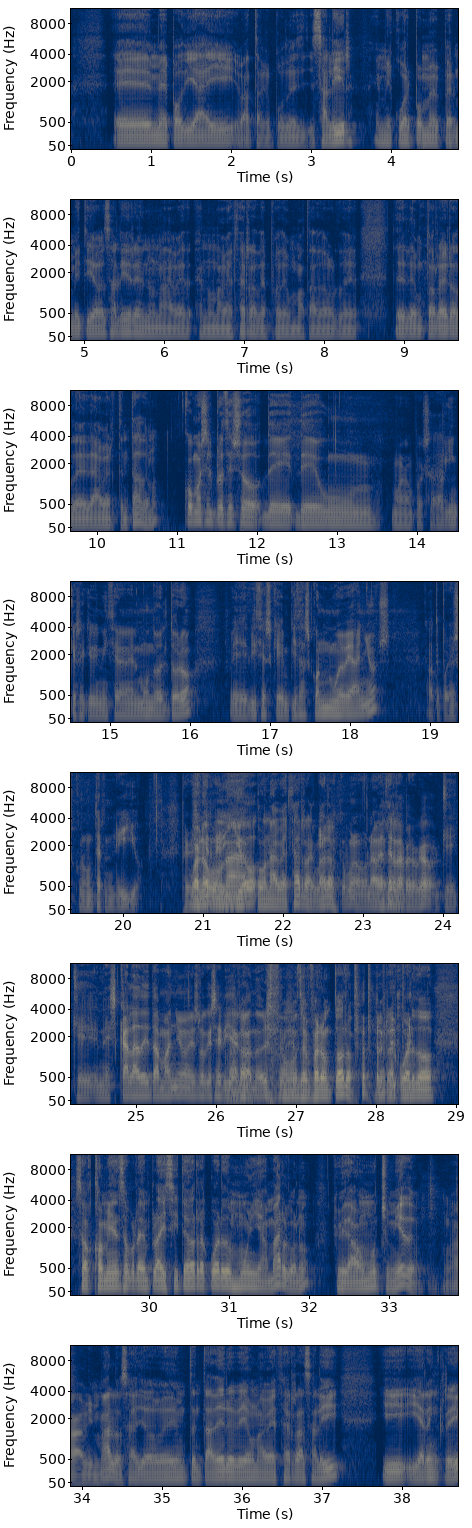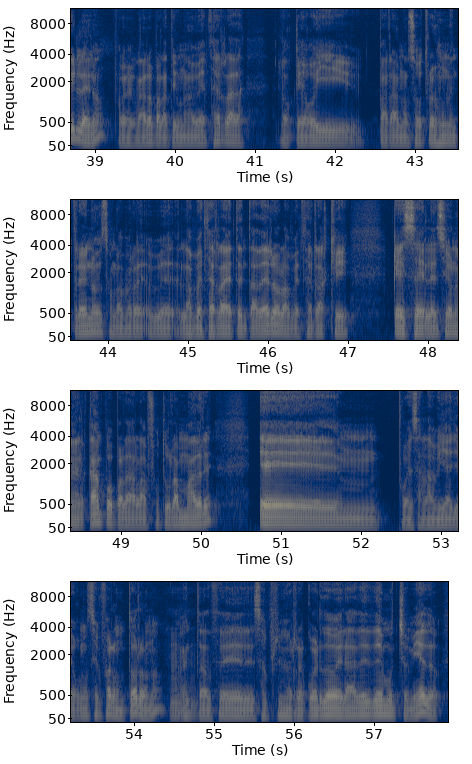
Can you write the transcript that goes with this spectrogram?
eh, me podía ir, hasta que pude salir. Y mi cuerpo me permitió salir en una, en una becerra después de un matador, de, de- de un torero, de, de haber tentado, ¿no? ¿Cómo es el proceso de, de un, bueno, pues alguien que se quiere iniciar en el mundo del toro? Eh, dices que empiezas con nueve años, claro, te pones con un ternerillo. Pero bueno, con una, una becerra, claro. Eh, que, bueno, una Claro. becerra, pero claro, que, que en escala de tamaño es lo que sería Claro, cuando eres como si fuera un toro. Yo recuerdo esos comienzos, por ejemplo, hay sitios recuerdos muy amargos, ¿no? Que me daban mucho miedo, abismal. O sea, yo veía un tentadero y veía una becerra salir y, y era increíble, ¿no? Pues claro, para ti una becerra, lo que hoy para nosotros es un entreno, son las, las becerras de tentadero, las becerras que, que se lesionan en el campo para las futuras madres. Eh, pues a la veía yo como si fuera un toro, ¿no? Entonces, esos primeros recuerdos era desde mucho miedo.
